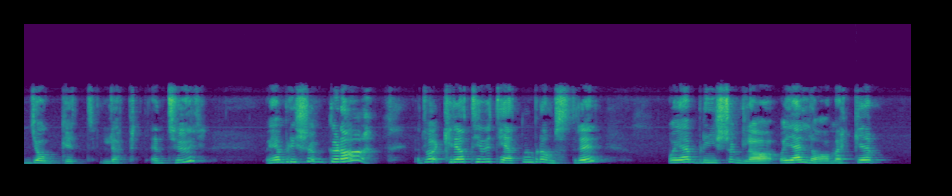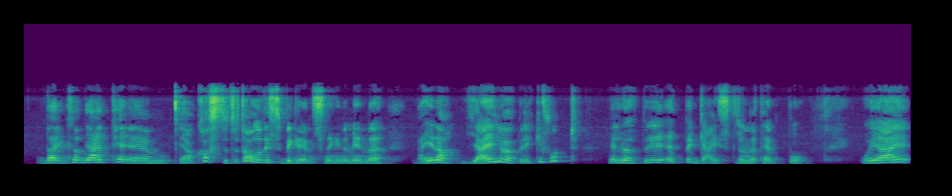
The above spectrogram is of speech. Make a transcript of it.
jogget, løpt en tur. Og jeg blir så glad. Vet du hva? Kreativiteten blomstrer. Og jeg blir så glad. Og jeg lar meg ikke jeg, jeg, har kastet ut alle disse begrensningene mine. Nei da, jeg løper ikke fort. Jeg løper i et begeistrende tempo. Og jeg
